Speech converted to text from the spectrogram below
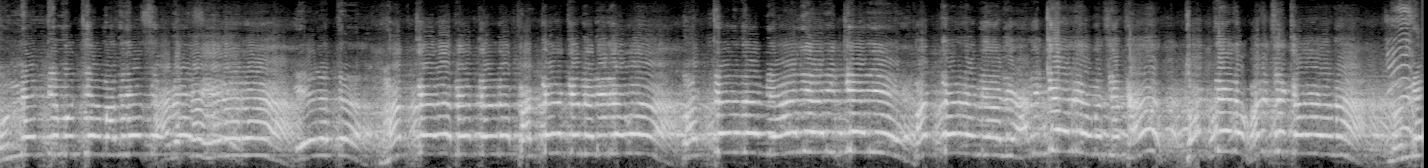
ಒಮ್ಮೆಟ್ಟಿ ಮುದ್ದೆ ಮಗಳೇ ಅದಕ್ಕ ಹೇಳ್ಯಾರ ಏನತ್ತ ಮಕ್ಕಳ ಬೇಕಂದ್ರ ಪಟ್ಟಣಕ್ಕೆ ನಡೀರವ ಪಟ್ಟಣದ ಮ್ಯಾಲೆ ಅರಿಕೇರಿ. ಪಟ್ಟಣದ ಮ್ಯಾಲೆ ಅರಿಕೇರಿ ಅವಶ್ಯಕ ತೊಟ್ಟೆನ ಹೊರಸಿ ಕಳೆಯೋಣ ಮೊನ್ನೆ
